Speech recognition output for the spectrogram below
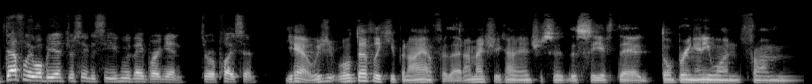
definitely will be interesting to see who they bring in to replace him. Yeah, we should. We'll definitely keep an eye out for that. I'm actually kind of interested to see if they they'll bring anyone from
